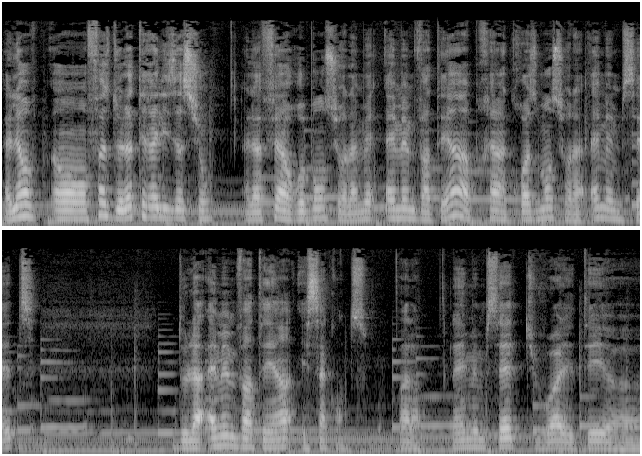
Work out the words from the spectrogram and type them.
Elle est en, phase de latéralisation. Elle a fait un rebond sur la MM21 après un croisement sur la MM7 de la MM21 et 50. Voilà. La MM7, tu vois, elle était, euh,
